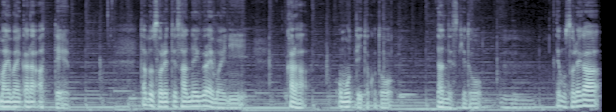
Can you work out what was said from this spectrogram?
前々からあって多分それって3年ぐらい前にから思っていたことなんですけど、うん、でもそれが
